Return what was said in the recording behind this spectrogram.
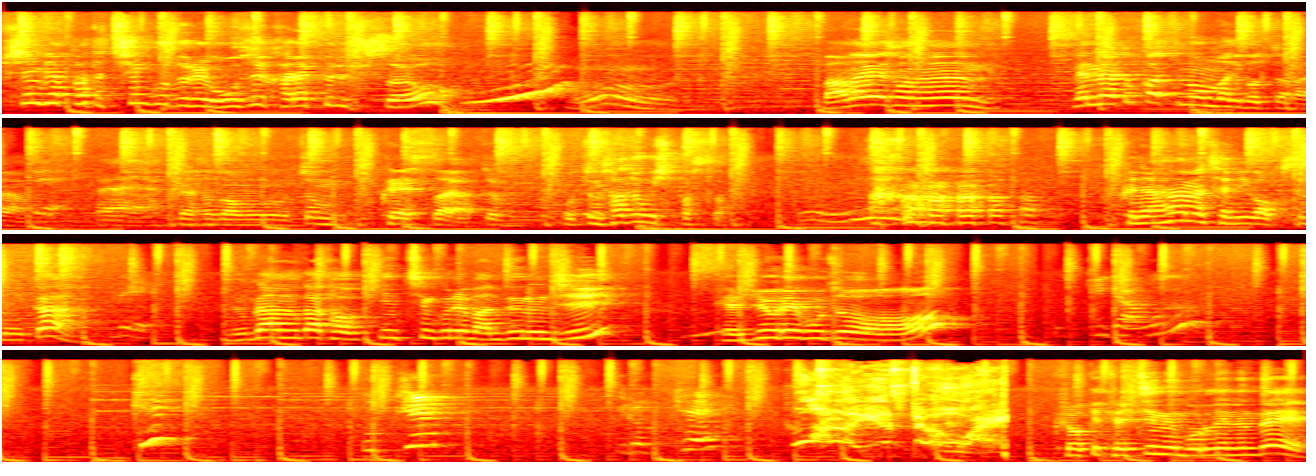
신비 아파트 친구들을 옷을 갈아입혀줄 수 있어요. 오. 만화에서는 맨날 똑같은 옷만 입었잖아요. 네. 그래서 너무 좀 그랬어요. 좀 옷 좀 사주고 싶었어. 음. 그냥 하면 재미가 없으니까 네. 누가 누가 더 웃긴 친구를 만드는지 대결해 보죠. 웃기다고? 이렇게? 이렇게? 이렇게? 그렇게 될지는 모르겠는데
